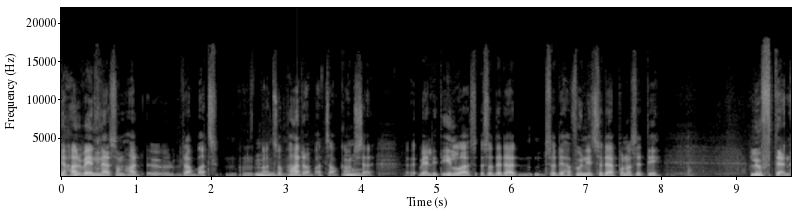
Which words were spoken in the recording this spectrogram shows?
jag har vänner som har äh, drabbats, alltså har drabbats av cancer äh, väldigt illa, så det, där, så det har funnits så där på något sätt i luften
